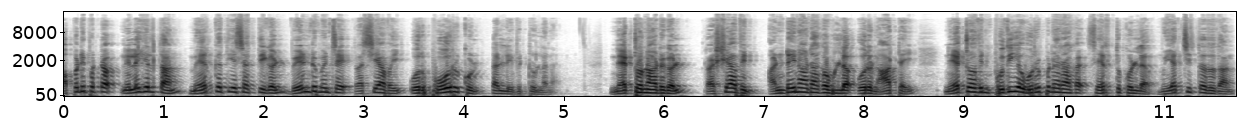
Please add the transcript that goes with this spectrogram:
அப்படிப்பட்ட நிலையில்தான் மேற்கத்திய சக்திகள் வேண்டுமென்றே ரஷ்யாவை ஒரு போருக்குள் தள்ளிவிட்டுள்ளன. நேட்டோ நாடுகள் ரஷ்யாவின் அண்டை நாடாக உள்ள ஒரு நாட்டை நேட்டோவின் புதிய உறுப்பினராக சேர்த்துக்கொள்ள முயற்சித்ததுதான்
